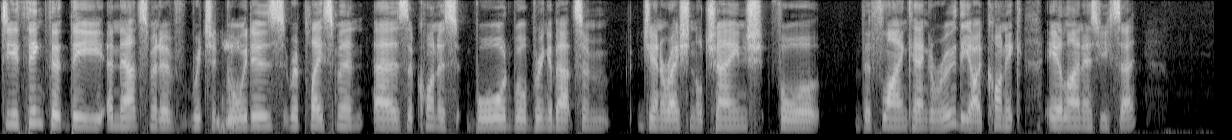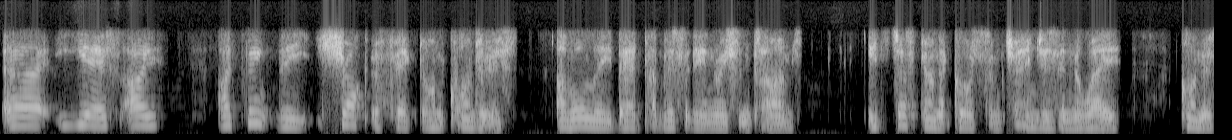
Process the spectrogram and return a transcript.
Do you think that the announcement of Richard Goyder's replacement as a Qantas board will bring about some generational change for the Flying Kangaroo, the iconic airline, as you say? Uh, yes, I I think the shock effect on Qantas of all the bad publicity in recent times, it's just going to cause some changes in the way Qantas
